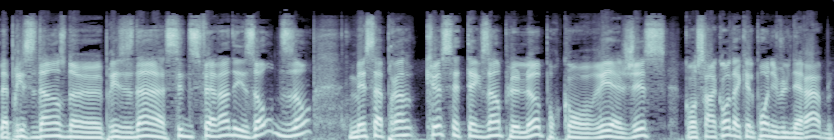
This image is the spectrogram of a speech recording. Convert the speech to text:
la présidence d'un président assez différent des autres, disons. Mais ça prend que cet exemple-là pour qu'on réagisse, qu'on se rende compte à quel point on est vulnérable.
